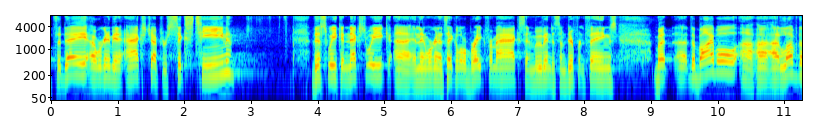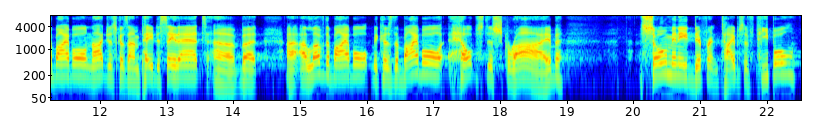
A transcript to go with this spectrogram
today uh, we're going to be in Acts chapter 16 this week and next week, uh, and then we're going to take a little break from Acts and move into some different things. But uh, the Bible, uh, I, love the Bible, not just because I'm paid to say that, uh, but I love the Bible because the Bible helps describe so many different types of people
